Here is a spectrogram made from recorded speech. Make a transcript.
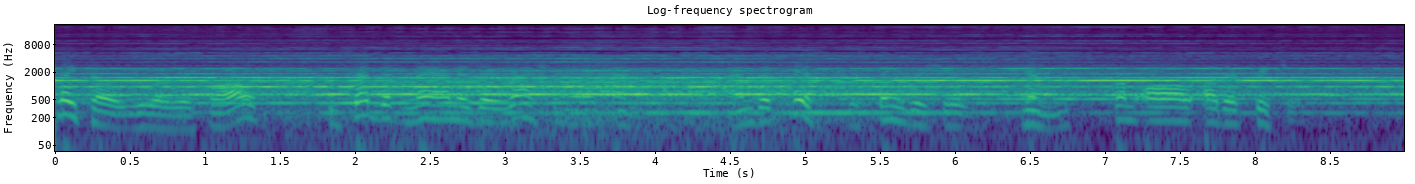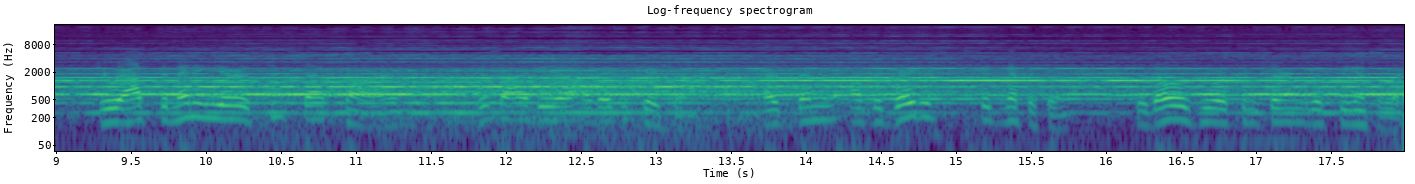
Plato those who are concerned with the intellect.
